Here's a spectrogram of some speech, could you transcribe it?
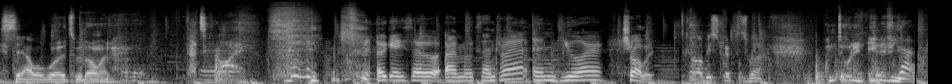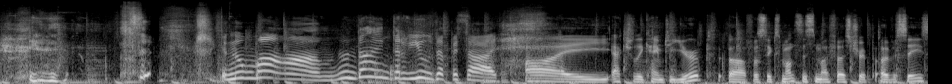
sour words with Owen. That's a lie. Okay, so I'm Alexandra, and you are. Charlie, I'll be stripped as well. I'm doing an interview. Ну, мам, ну дай інтерв'ю записати. I actually came to Europe uh, for six months. This is my first trip overseas,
